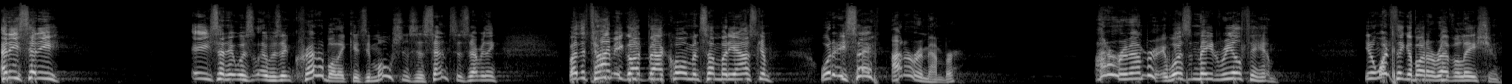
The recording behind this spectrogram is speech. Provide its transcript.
and he said he, he said it was, it was incredible, like his emotions, his senses, everything. By the time he got back home and somebody asked him, What did he say? I don't remember. I don't remember. It wasn't made real to him. You know, one thing about a revelation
